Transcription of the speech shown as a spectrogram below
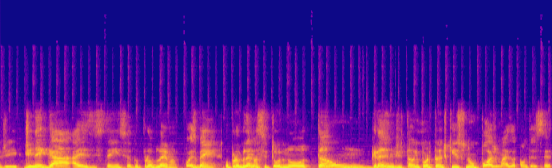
de, de negar a existência do problema. Pois bem, o problema se tornou tão grande, tão importante que isso não pode mais acontecer.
